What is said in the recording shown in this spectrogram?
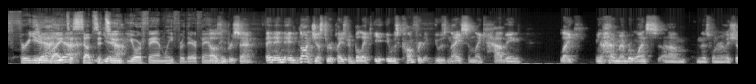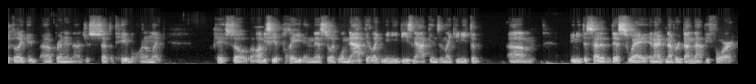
for you, Yeah, like yeah, to substitute yeah. your family for their family? thousand percent and, and and not just a replacement but like it, it was comforting it was nice and like having like you know, I remember once um, in this one relationship, they're like, "Hey, uh, Brendan, uh, just set the table," and I'm like, "Okay, so obviously a plate and this." They're like, "Well, napkin, like we need these napkins, and like you need to, um, you need to set it this way," and I've never done that before.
